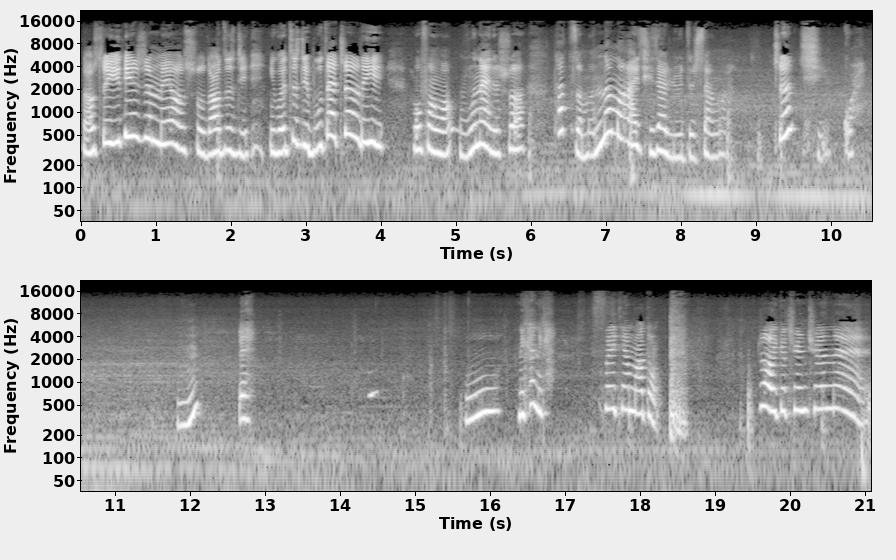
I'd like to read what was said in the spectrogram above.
老师一定数到自己，以为自己不在这里。模仿王无奈地说：“他怎么那么爱骑在驴子上啊？真奇怪。”嗯，哎，哦，你看，你看，飞天马桶绕一个圈圈呢。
